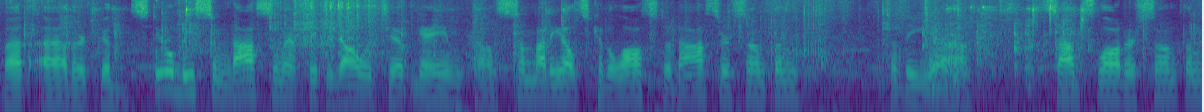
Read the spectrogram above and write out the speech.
But uh, there could still be some dice in that $50 chip game, because somebody else could have lost a dice or something to the uh, side slot or something.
